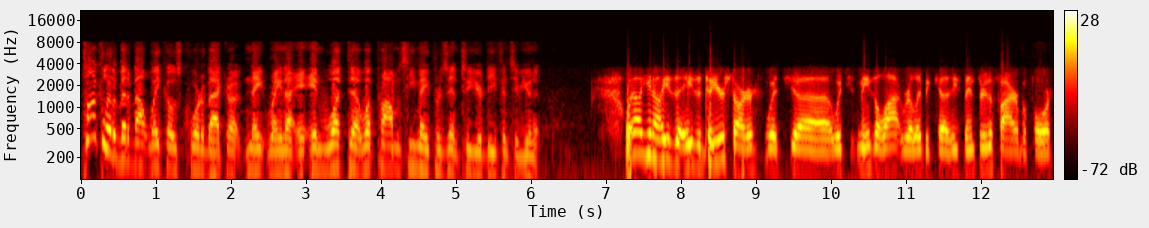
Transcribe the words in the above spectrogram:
Talk a little bit about Waco's quarterback, uh, Nate Reyna, and, and what uh, what problems he may present to your defensive unit. Well, you know, he's a he's a two year starter, which uh, which means a lot really because he's been through the fire before.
